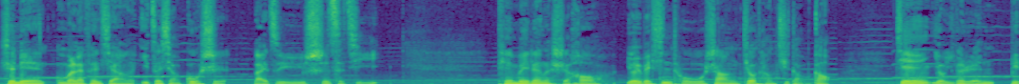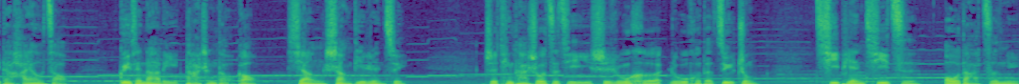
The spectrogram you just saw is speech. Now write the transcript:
下面我们来分享一则小故事，来自于《十子集》。天未亮的时候，有一位信徒上教堂去祷告，见有一个人比他还要早，跪在那里大声祷告，向上帝认罪。只听他说自己是如何如何的罪重，欺骗妻子、殴打子女、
